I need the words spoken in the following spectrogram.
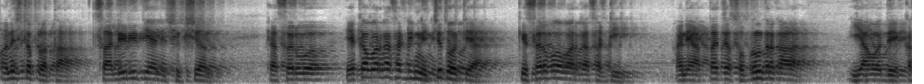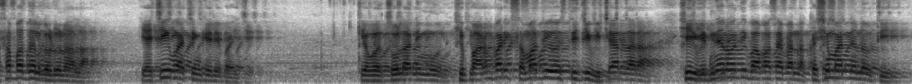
अनिष्ट प्रथा चालीरीती आणि शिक्षण ह्या सर्व एका वर्गासाठी निश्चित होत्या की सर्व वर्गासाठी आणि आत्ताच्या स्वतंत्र काळात यामध्ये कसा बदल घडून आला याचेही वाचन केले पाहिजे. केवळ चूल आणि मूल ही पारंपरिक समाजव्यवस्थेची विचारधारा ही विज्ञानवादी बाबासाहेबांना कशी मान्य नव्हती?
